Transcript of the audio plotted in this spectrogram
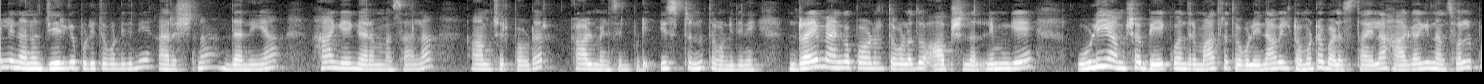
ಇಲ್ಲಿ ನಾನು ಜೀರಿಗೆ ಪುಡಿ ತೊಗೊಂಡಿದ್ದೀನಿ, ಅರಶಿನ, ಧನಿಯಾ, ಹಾಗೆ ಗರಂ ಮಸಾಲ, ಆಮ್ಚೂರ್ ಪೌಡರ್, ಕಾಳು ಮೆಣಸಿನ ಪುಡಿ ಇಷ್ಟನ್ನು ತೊಗೊಂಡಿದ್ದೀನಿ. ಡ್ರೈ ಮ್ಯಾಂಗೋ ಪೌಡರ್ ತೊಗೊಳ್ಳೋದು ಆಪ್ಷನಲ್. ನಿಮಗೆ ಹುಳಿ ಅಂಶ ಬೇಕು ಅಂದರೆ ಮಾತ್ರ ತೊಗೊಳ್ಳಿ. ನಾವಿಲ್ಲಿ ಟೊಮೊಟೊ ಬಳಸ್ತಾ ಇಲ್ಲ, ಹಾಗಾಗಿ ನಾನು ಸ್ವಲ್ಪ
